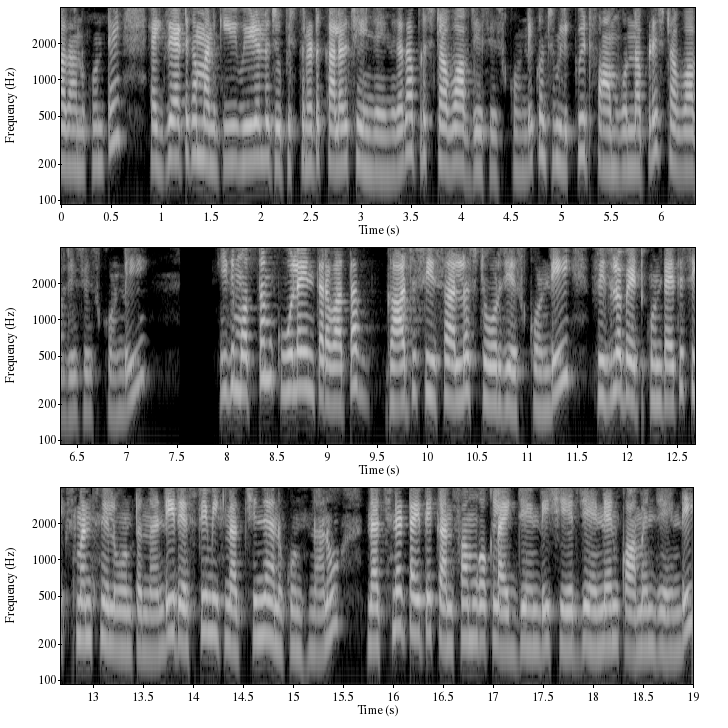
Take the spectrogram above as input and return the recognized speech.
కాదు అనుకుంటే ఎగ్జాక్ట్గా మనకి వీడియోలో చూపిస్తున్నట్టు కలర్ చేంజ్ అయింది కదా. అప్పుడు స్టవ్ ఆఫ్ చేసేసుకోండి. కొంచెం లిక్విడ్ ఫామ్గా ఉన్నప్పుడే స్టవ్ ఆఫ్ చేసేసుకోండి. ఇది మొత్తం కూల్ అయిన తర్వాత గాజు సీసాల్లో స్టోర్ చేసుకోండి. ఫ్రిడ్జ్లో పెట్టుకుంటే అయితే సిక్స్ మంత్స్ నిల్వ ఉంటుందండి. ఈ రెసిపీ మీకు నచ్చింది అనుకుంటున్నాను. నచ్చినట్టయితే కన్ఫామ్గా ఒక లైక్ చేయండి షేర్ చేయండి అండ్ కామెంట్ చేయండి.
